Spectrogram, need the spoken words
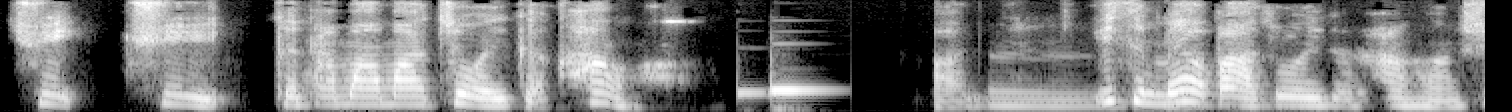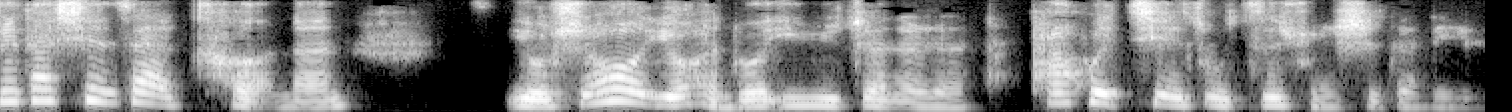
去去跟他妈妈做一个抗衡啊，嗯，一直没有办法做一个抗衡，所以他现在可能。有时候有很多抑郁症的人，他会借助咨询师的力量，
